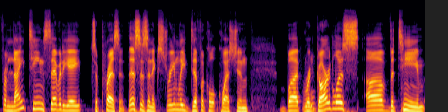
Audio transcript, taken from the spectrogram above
from 1978 to present, this is an extremely difficult question, but Mm-hmm. regardless of the team,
